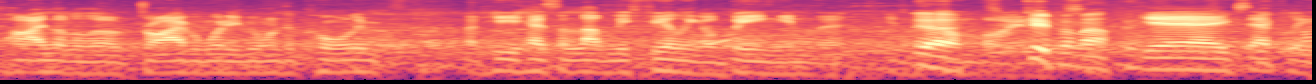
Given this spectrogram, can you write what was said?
pilot or the driver, whatever you want to call him. But he has a lovely feeling of being in the in the Yeah, combine. keep him So- happy. Yeah, exactly.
